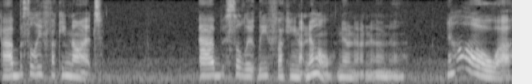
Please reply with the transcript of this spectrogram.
Absolutely fucking not. Absolutely fucking not. No, no, no, no, no. No!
